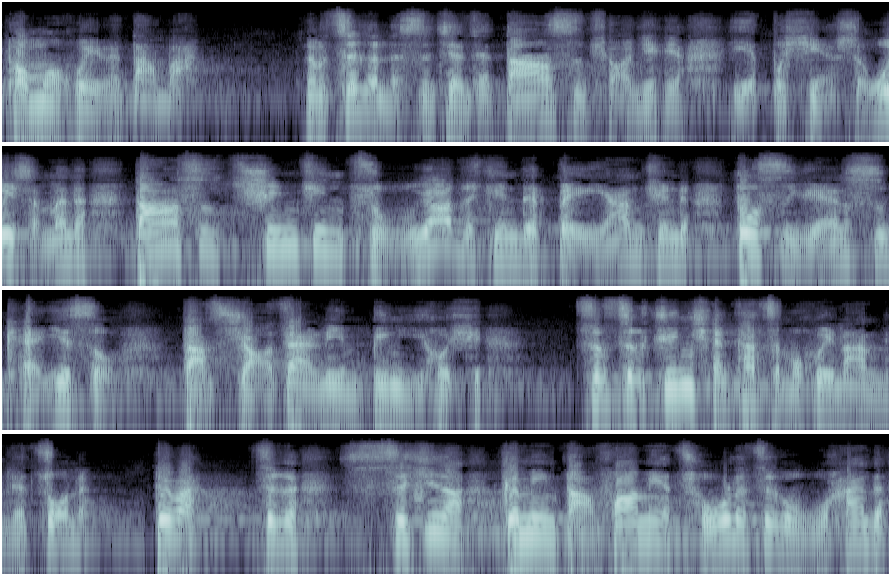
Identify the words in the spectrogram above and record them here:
同盟会来当吧？那么这个呢，实际上在当时条件下也不现实。为什么呢？当时新军主要的军队，北洋军队都是袁世凯一手当小站练兵以后学，这这个军钱他怎么会让你来做呢？对吧？这个实际上革命党方面除了这个武汉的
